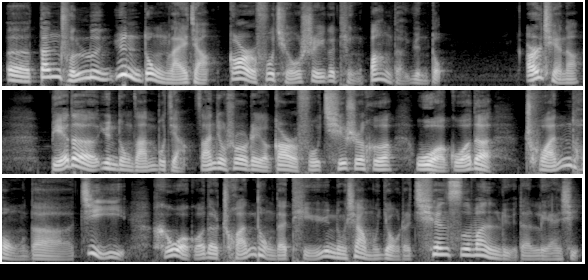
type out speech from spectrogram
呃，单纯论运动来讲，高尔夫球是一个挺棒的运动。而且呢，别的运动咱不讲，咱就说说这个高尔夫，其实和我国的传统的技艺和我国的传统的体育运动项目有着千丝万缕的联系。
